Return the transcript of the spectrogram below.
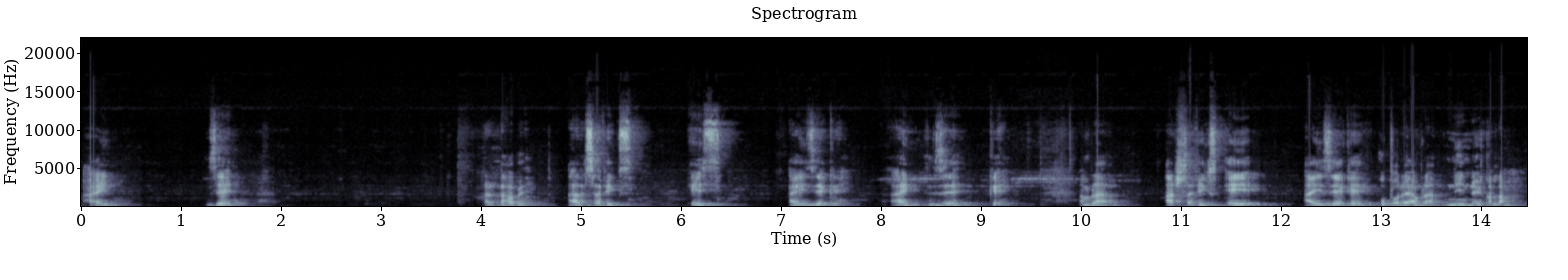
I J আরটা হবে R suffix H I J K I J K আমরা R suffix A I J K উপরে আমরা নির্ণয় করলাম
